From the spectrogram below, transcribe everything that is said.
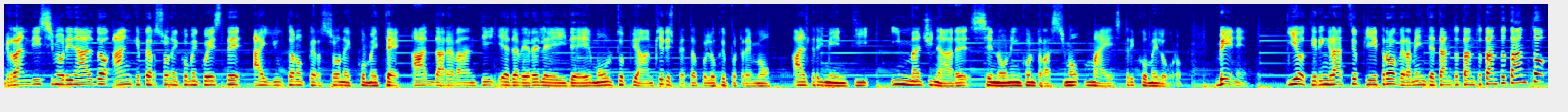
Grandissimo Rinaldo, anche anche persone come queste aiutano persone come te a andare avanti e ad avere le idee molto più ampie rispetto a quello che potremmo altrimenti immaginare se non incontrassimo maestri come loro. Bene, io ti ringrazio Pietro veramente tanto tanto tanto tanto.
